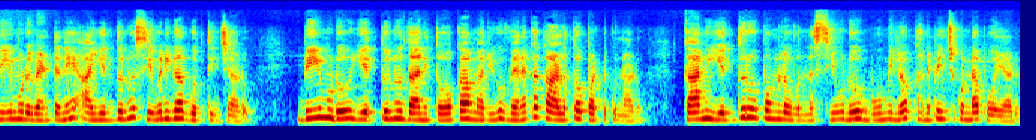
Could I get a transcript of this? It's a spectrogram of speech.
భీముడు వెంటనే ఆ ఎద్దును శివునిగా గుర్తించాడు. భీముడు ఎద్దును దాని తోక మరియు వెనక కాళ్ళతో పట్టుకున్నాడు. కానీ ఎద్దు రూపంలో ఉన్న శివుడు భూమిలో కనిపించకుండా పోయాడు.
